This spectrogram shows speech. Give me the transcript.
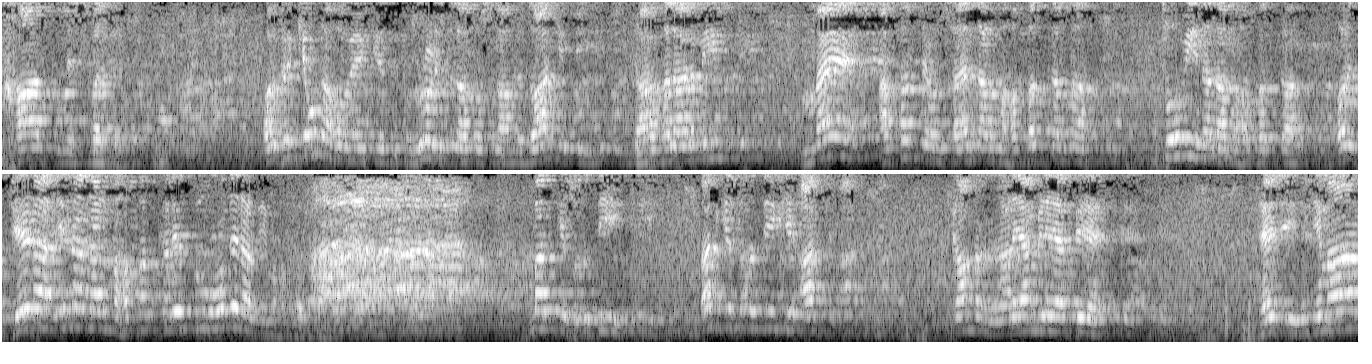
خاص نسبت ہے۔ اور پھر کیوں نہ ہوئے کہ حضور علیہ السلام اسلام نے دعا کی تھی، یا رب العالمین میں اصل تے حسین نال محبت کرنا، تو بھی انہاں محبت کر، اور جیڑا انہاں محبت کرے، تو اون نال بھی محبت کر۔ بد قسمتی بد قسمتی کہ اج کم رلیا ملیا پہ ہے۔ جی امام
